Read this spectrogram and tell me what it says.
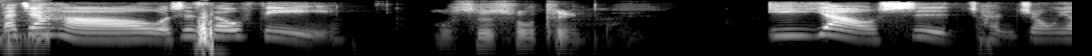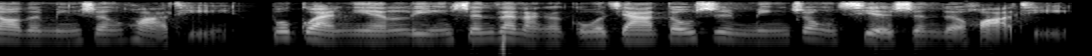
大家好，我是 Sophie。我是舒婷。医药是很重要的民生话题，不管年龄、生在哪个国家，都是民众切身的话题。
